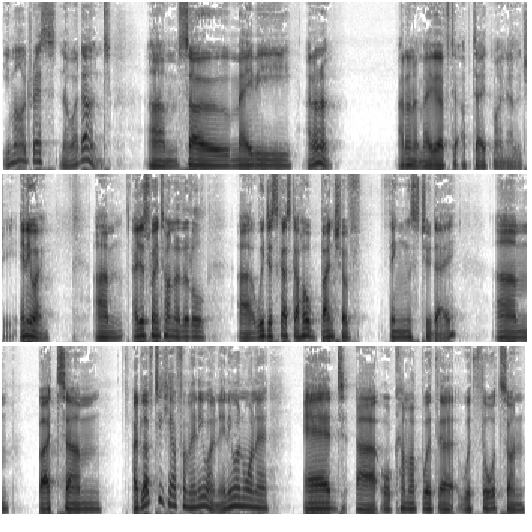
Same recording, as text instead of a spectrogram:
email address? No, I don't. Um, so maybe I don't know. I don't know. Maybe I have to update my analogy. Anyway, um, I just went on a little. Uh, we discussed a whole bunch of things today, um, but um, I'd love to hear from anyone. Anyone want to add uh, or come up with uh, with thoughts on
